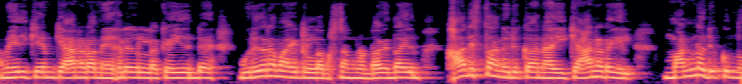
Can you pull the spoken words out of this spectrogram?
അമേരിക്കയും കാനഡ മേഖലകളിലൊക്കെ ഇതിന്റെ ഗുരുതരമായിട്ടുള്ള പ്രശ്നങ്ങളുണ്ടാകും. എന്തായാലും ഖാലിസ്ഥാൻ ഒരുക്കാനായി കാനഡയിൽ മണ്ണൊരുക്കുന്നു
